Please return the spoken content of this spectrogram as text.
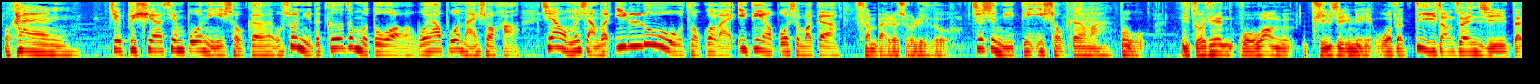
我看。就必须要先播你一首歌。我说你的歌这么多，我要播哪一首好？既然我们想到一路走过来，一定要播什么歌？三百六十里路。这是你第一首歌吗？不，你昨天我忘提醒你，我的第一张专辑的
